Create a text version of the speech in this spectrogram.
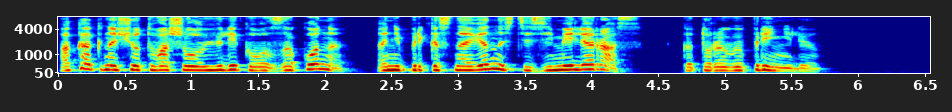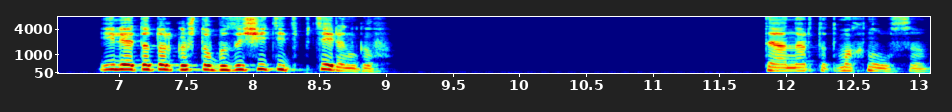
А как насчет вашего великого закона о неприкосновенности земель и рас, который вы приняли? Или это только чтобы защитить птерингов? Теонард отмахнулся.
